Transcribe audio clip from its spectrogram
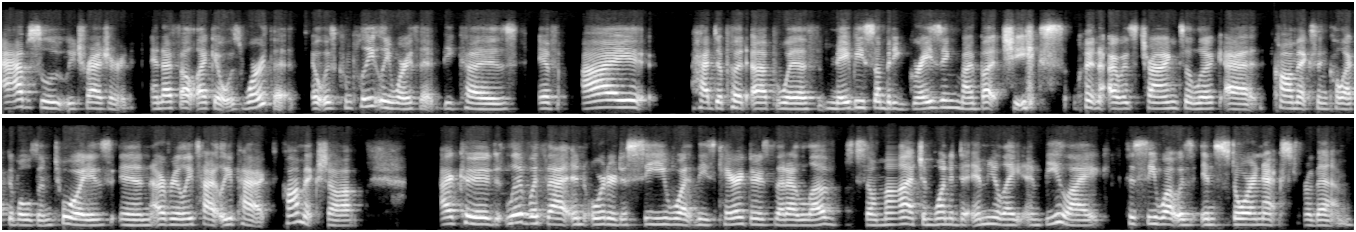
absolutely treasured. And I felt like it was worth it. It was completely worth it because if I had to put up with maybe somebody grazing my butt cheeks when I was trying to look at comics and collectibles and toys in a really tightly packed comic shop. I could live with that in order to see what these characters that I loved so much and wanted to emulate and be like to see what was in store next for them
